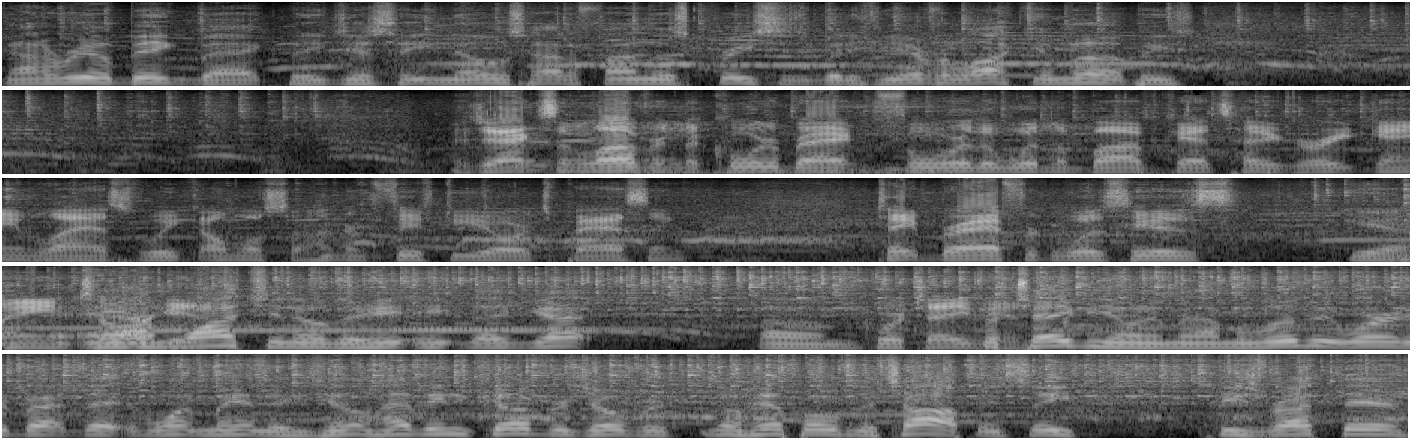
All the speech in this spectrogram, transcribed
Not a real big back, but he just he knows how to find those creases. But if you ever lock him up, he's Jackson Lovern, the quarterback for the Woodland Bobcats, had a great game last week, almost 150 yards passing. Tate Bradford was his yeah. main and target. I'm watching over here. They've got um, Cortavian. Cortavian on him, and I'm a little bit worried about that one man. That he don't have any coverage over, no help over the top, and see, he's right there,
